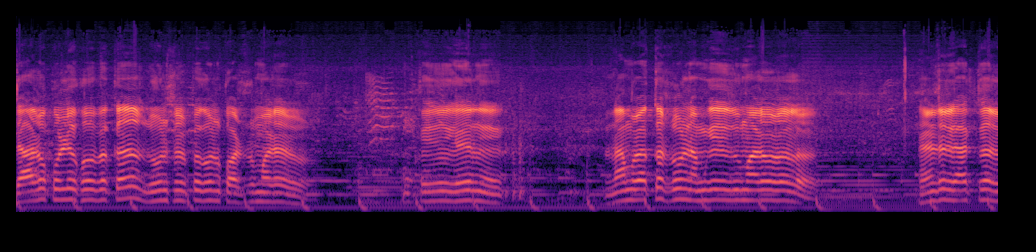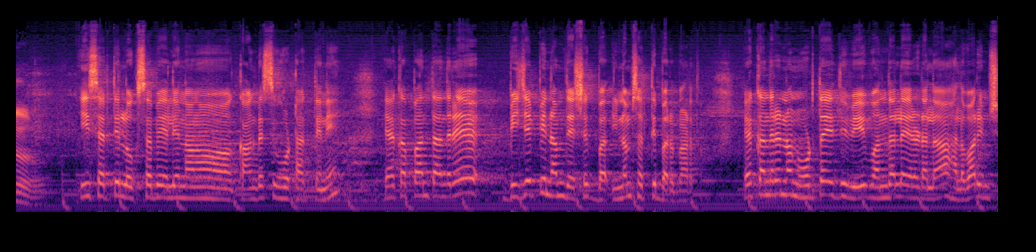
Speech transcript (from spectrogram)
ದಾರು ಕೊಡ್ಲಿಕ್ಕೆ ಹೋಗ್ಬೇಕಾದ್ರೆ ದೋನ್ಶೆ ರೂಪಾಯಿಗೆ ಒಂದು ಕ್ವಾರ್ಟರ್ ಮಾಡ್ಯಾರ. ಮತ್ತು ಇದು ಏನು? ನಮ್ಮ ರೊಕ್ಕ ತೊಗೊಂಡು ನಮಗೆ ಇದು ಮಾಡೋರಲ್ಲ. ಹೆಂಡ್ರಿಗೆ ಹಾಕ್ತಾರೆ ಇವರು. ಈ ಸರ್ತಿ ಲೋಕಸಭೆಯಲ್ಲಿ ನಾನು ಕಾಂಗ್ರೆಸ್ಸಿಗೆ ಓಟ್ ಹಾಕ್ತೀನಿ. ಯಾಕಪ್ಪ ಅಂತಂದರೆ ಬಿ ಜೆ ಪಿ ನಮ್ಮ ದೇಶಕ್ಕೆ ಬ ಇನ್ನೊಂದು ಸರ್ತಿ ಬರಬಾರ್ದು. ಯಾಕಂದರೆ ನಾವು ನೋಡ್ತಾ ಇದ್ದೀವಿ, ಒಂದಲ್ಲ ಎರಡಲ್ಲ ಹಲವಾರು ಅಂಶ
